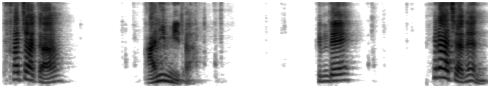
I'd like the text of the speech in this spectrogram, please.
타자가 아닙니다. 근데 페라자는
